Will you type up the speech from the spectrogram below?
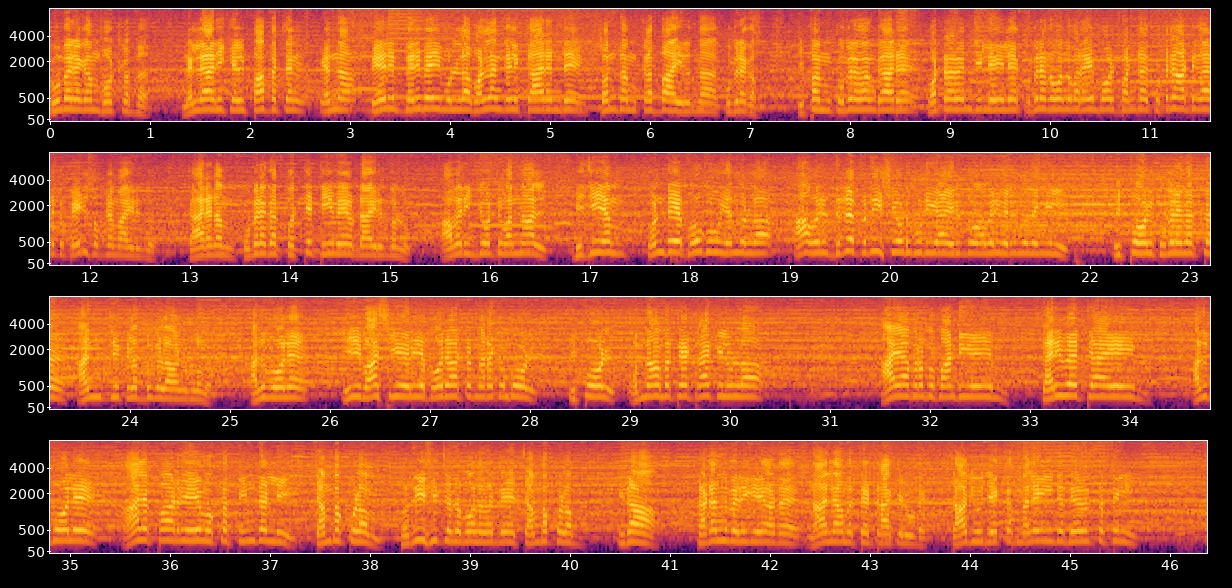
കുമരകം ബോട്ട് ക്ലബ്ബ് നെല്ലാനിക്കൽ പാപ്പച്ചൻ എന്ന പേരും പെരുമയുമുള്ള വള്ളംകളിക്കാരന്റെ സ്വന്തം ക്ലബ്ബായിരുന്ന കുമരകം. ഇപ്പം കുമരകംകാർ കോട്ടയം ജില്ലയിലെ കുമരകം എന്ന് പറയുമ്പോൾ പണ്ട് കുട്ടനാട്ടുകാർക്ക് പേടി സ്വപ്നമായിരുന്നു. കാരണം കുമരകത്തൊറ്റ ടീമേ ഉണ്ടായിരുന്നുള്ളൂ. അവരിങ്ങോട്ട് വന്നാൽ വിജയം കൊണ്ടേ പോകൂ എന്നുള്ള ആ ഒരു ദൃഢപ്രതീക്ഷയോട് കൂടിയായിരുന്നു അവർ വരുന്നതെങ്കിൽ ഇപ്പോൾ കുമരകത്ത് അഞ്ച് ക്ലബ്ബുകളാണുള്ളത്. അതുപോലെ ഈ വാശിയേറിയ പോരാട്ടം നടക്കുമ്പോൾ ഇപ്പോൾ ഒന്നാമത്തെ ട്രാക്കിലുള്ള ആയാപറമ്പ് പാണ്ഡ്യയെയും കരുവേറ്റായെയും അതുപോലെ ആലപ്പാടിനെയും ഒക്കെ പിന്തള്ളി ചമ്പക്കുളം. പ്രതീക്ഷിച്ചതുപോലെ തന്നെ ചമ്പക്കുളം ഇതാ കടന്നു വരികയാണ് നാലാമത്തെ ട്രാക്കിലൂടെ. ഷാജു ജേക്കബ് മലയിലിന്റെ നേതൃത്വത്തിൽ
